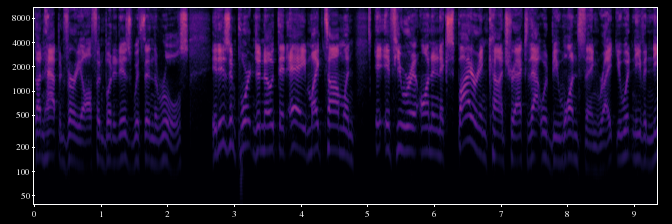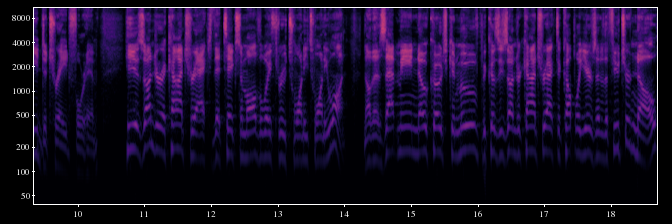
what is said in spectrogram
Doesn't happen very often, but it is within the rules. It is important to note that, A, Mike Tomlin, if you were on an expiring contract, that would be one thing, right? You wouldn't even need to trade for him. He is under a contract that takes him all the way through 2021. Now, does that mean no coach can move because he's under contract a couple years into the future? No.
